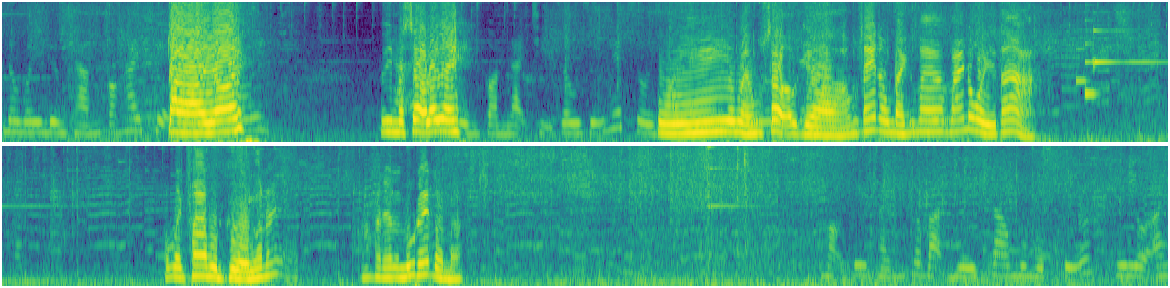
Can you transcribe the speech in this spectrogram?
No Way lương tháng có 2 triệu. Trời ơi! Gì mà sợ đấy đây còn lại chỉ dâu giữ hết rồi. ui ông này không sợ kìa ông xét ông đánh va vãi nồi người ta à? ông đánh pha buồn cười luôn đấy không phải đây là lút hết rồi mà Ngọ Dê Khánh cho bạn 10 sao mua hộp sữa, Hello anh.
